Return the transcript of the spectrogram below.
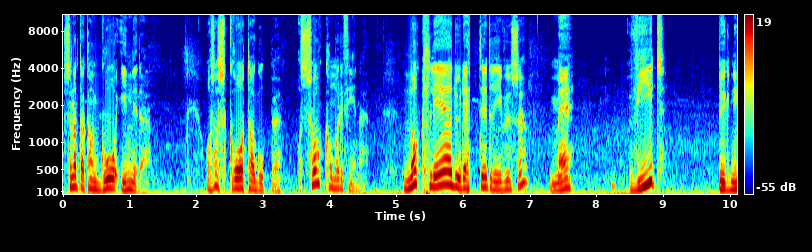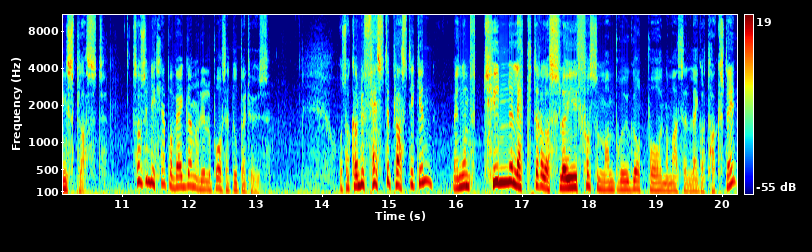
sånn at det kan gå inn i det. Og så skråtak oppe. Og så kommer det fine. Nå kler du dette drivhuset med hvit bygningsplast. Sånn som de kler på veggene når de holder på å sette opp et hus. Og så kan du feste plastikken med noen tynne lekter eller sløyfer som man bruker på når man legger takstein.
